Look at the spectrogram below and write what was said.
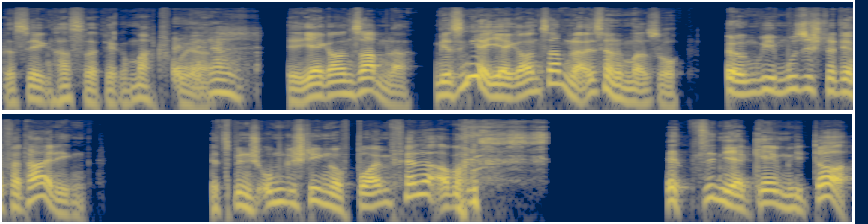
Deswegen hast du das ja gemacht früher. Ja. Jäger und Sammler. Wir sind ja Jäger und Sammler, ist ja nun mal so. irgendwie muss ich das ja verteidigen. Jetzt bin ich umgestiegen auf Bäumfälle, aber jetzt sind ja Gamey da.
